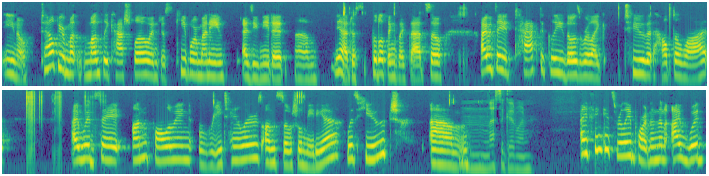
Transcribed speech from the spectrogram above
you know to help your mo- monthly cash flow and just keep more money as you need it. Um, yeah, just little things like that. So I would say tactically, those were like two that helped a lot. I would say unfollowing retailers on social media was huge. Um, mm, that's a good one. I think it's really important, and then I would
